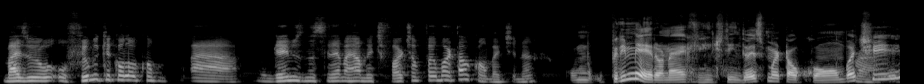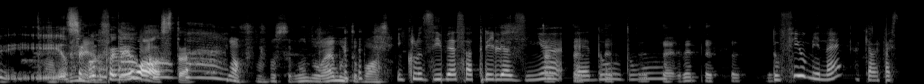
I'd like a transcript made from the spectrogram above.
Mas o, o filme que colocou a, o games no cinema realmente forte foi o Mortal Kombat, né? O primeiro, né? Que a gente tem dois Mortal Kombat Ah, e ah, o segundo primeiro. foi meio bosta. Não, o segundo é muito bosta. Inclusive, essa trilhazinha é do, do, do filme, né? Aquela que faz.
